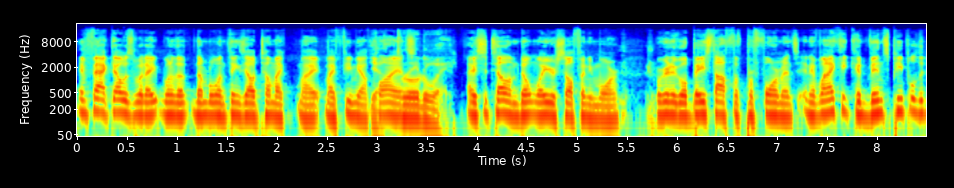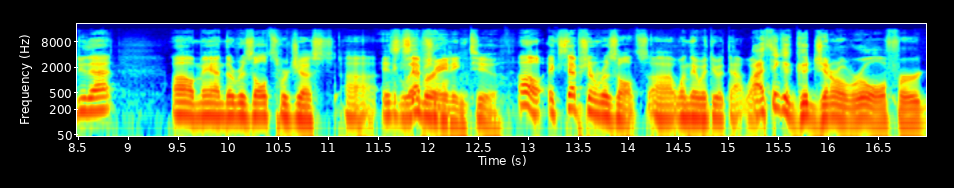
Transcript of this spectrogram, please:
In fact, that was what I one of the number one things I would tell my my, my female yeah, clients. throw it away. I used to tell them, don't weigh yourself anymore. We're going to go based off of performance. And if, when I could convince people to do that, oh man, the results were just uh, It's exceptional. liberating too. Oh, exceptional results uh, when they would do it that way. I think a good general rule for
